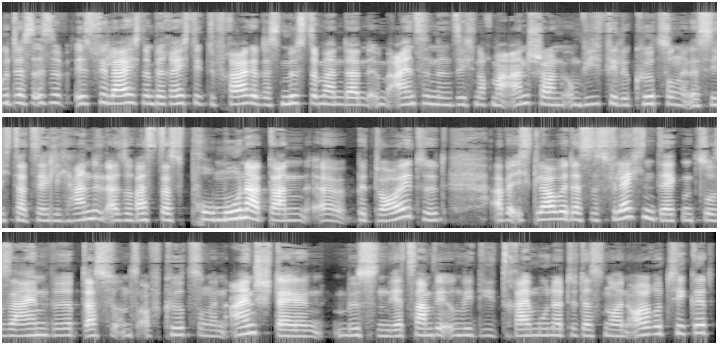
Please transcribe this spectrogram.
gut, das ist, ist vielleicht eine berechtigte Frage. Das müsste man dann im Einzelnen sich nochmal anschauen, um wie viele Kürzungen es sich tatsächlich handelt, also was das pro Monat dann äh, bedeutet. Aber ich glaube, dass es flächendeckend so sein wird, dass wir uns auf Kürzungen einstellen müssen. Jetzt haben wir irgendwie die drei Monate das 9-Euro-Ticket.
